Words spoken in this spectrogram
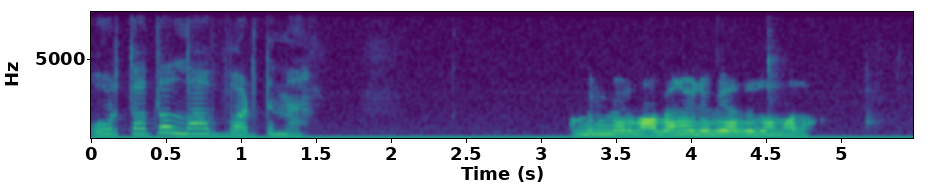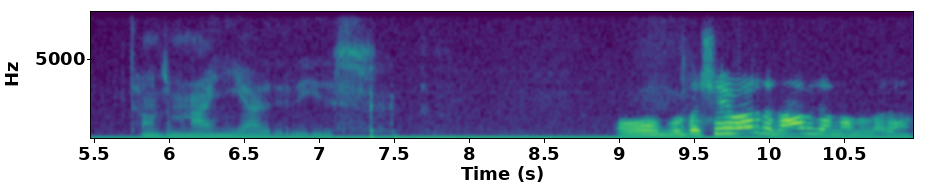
ortada lav var değil mi? Bilmiyorum abi ben öyle bir yerde doğmadım. Tamam o zaman aynı yerde değiliz. Oo burada şey vardı ne yapacağım ben bunları ha?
